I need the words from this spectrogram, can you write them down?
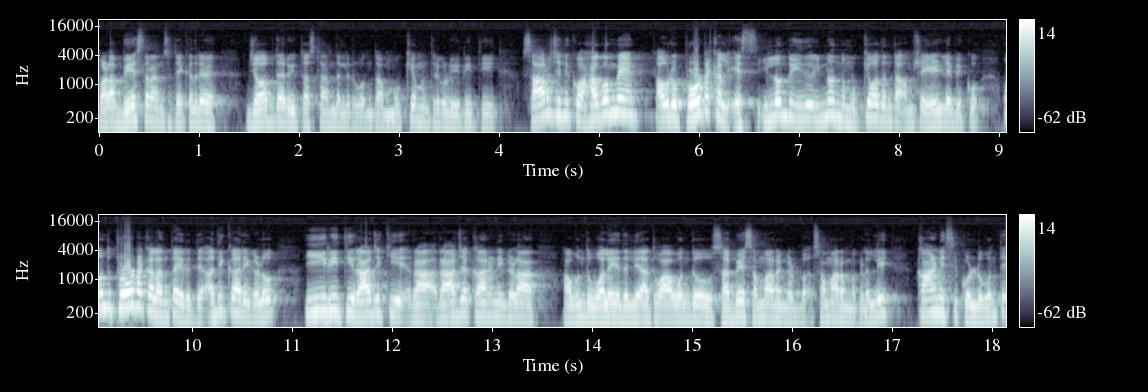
ಭಾಳ ಬೇಸರ ಅನಿಸುತ್ತೆ. ಯಾಕಂದರೆ ಜವಾಬ್ದಾರಿಯುತ ಸ್ಥಾನದಲ್ಲಿರುವಂಥ ಮುಖ್ಯಮಂತ್ರಿಗಳು ಈ ರೀತಿ ಸಾರ್ವಜನಿಕ ಹಾಗೊಮ್ಮೆ ಅವರು ಪ್ರೋಟೋಕಾಲ್ ಎಸ್ ಇಲ್ಲೊಂದು ಇದು ಇನ್ನೊಂದು ಮುಖ್ಯವಾದಂಥ ಅಂಶ ಹೇಳಲೇಬೇಕು. ಒಂದು ಪ್ರೋಟೋಕಾಲ್ ಅಂತ ಇರುತ್ತೆ. ಅಧಿಕಾರಿಗಳು ಈ ರೀತಿ ರಾಜಕೀಯ ರಾಜಕಾರಣಿಗಳ ಆ ಒಂದು ವಲಯದಲ್ಲಿ ಅಥವಾ ಒಂದು ಸಭೆ ಸಮಾರಂಭ ಸಮಾರಂಭಗಳಲ್ಲಿ ಕಾಣಿಸಿಕೊಳ್ಳುವಂತೆ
